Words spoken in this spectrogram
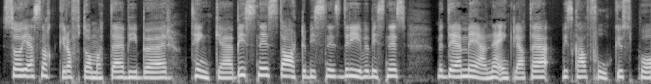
Så jeg snakker ofte om at eh, vi bør tenke business, starte business, drive business. Med det mener jeg egentlig at eh, vi skal ha fokus på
